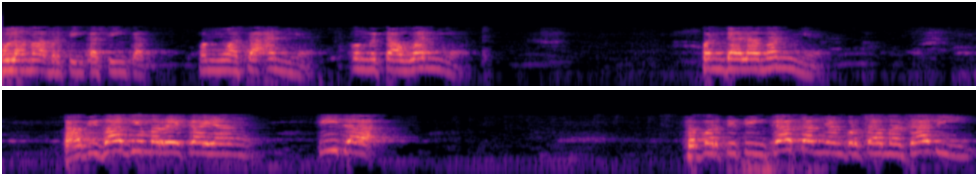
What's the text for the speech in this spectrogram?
Ulama bertingkat-tingkat. Penguasaannya, pengetahuannya, pendalamannya. Tapi bagi mereka yang tidak seperti tingkatan yang pertama tadi,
